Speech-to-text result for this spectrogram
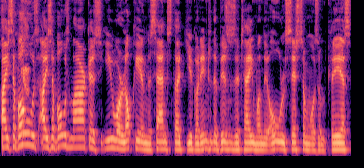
I suppose, I suppose, Marcus, you were lucky in the sense that you got into the business at a time when the old system was in place,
